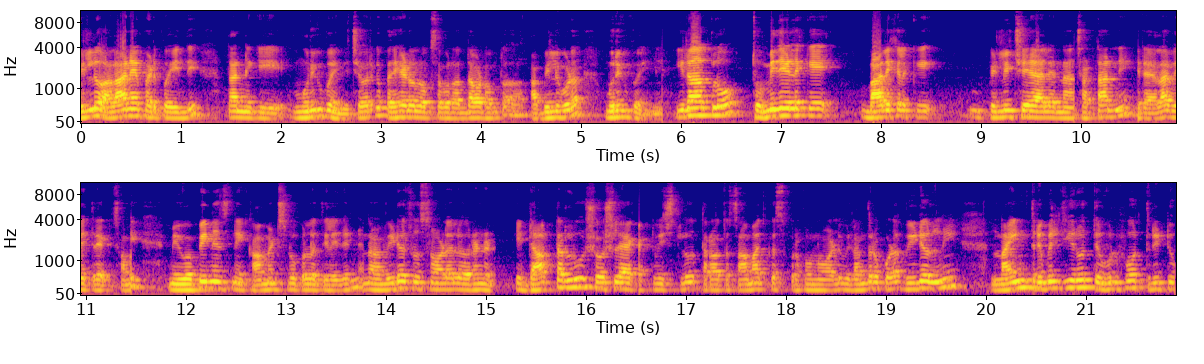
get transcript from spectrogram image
బిల్లు అలానే పడిపోయింది. దానికి మురిగిపోయింది. చివరికి పదిహేడవ లోక్సభ రద్దు అవడంతో ఆ బిల్లు కూడా మురిగిపోయింది. ఇరాక్లో తొమ్మిదేళ్ళకే బాలికలకి పెళ్ళి చేయాలన్న చట్టాన్ని మీరు ఎలా వ్యతిరేకిస్తాం మీ ఒపీనియన్స్ని కామెంట్స్ రూపంలో తెలియజేయండి. నా వీడియో చూసిన వాళ్ళు ఎవరైనా ఈ డాక్టర్లు సోషల్ యాక్టివిస్టులు తర్వాత సామాజిక స్పృహ ఉన్న వాళ్ళు వీళ్ళందరూ కూడా వీడియోని nine triple zero triple four three two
